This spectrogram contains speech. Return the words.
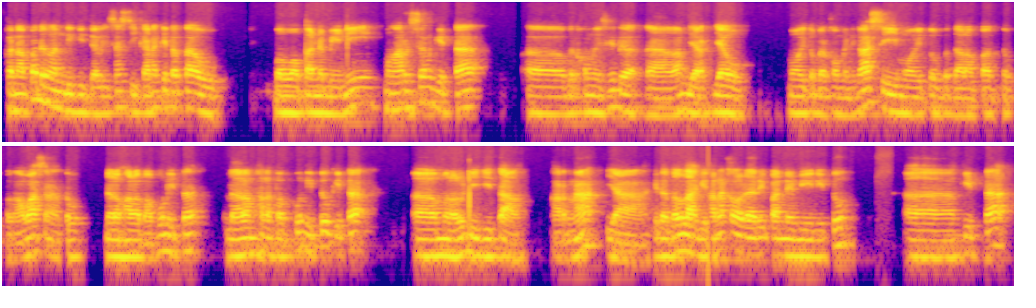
Kenapa dengan digitalisasi? Karena kita tahu bahwa pandemi ini mengharuskan kita uh, berkomunikasi dalam jarak jauh. Mau itu berkomunikasi mau itu dalam pengawasan atau dalam hal apa pun itu dalam hal apa pun itu kita uh, melalui digital. Karena ya kita tahu lah gitu. karena kalau dari pandemi ini tuh uh, kita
